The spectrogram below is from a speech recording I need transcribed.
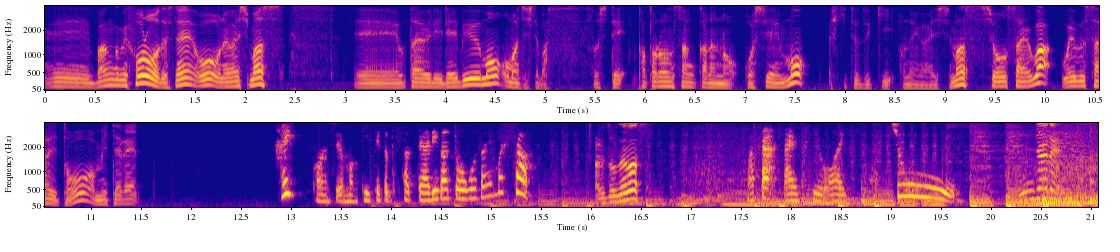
えー番組フォローですねをお願いします、えーお便りレビューもお待ちしてますそしてパトロンさんからのご支援も引き続きお願いします詳細はウェブサイトを見てねはい。今週も聞いてくださってありがとうございました。ありがとうございますまた来週お会いしましょう。んじゃあね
